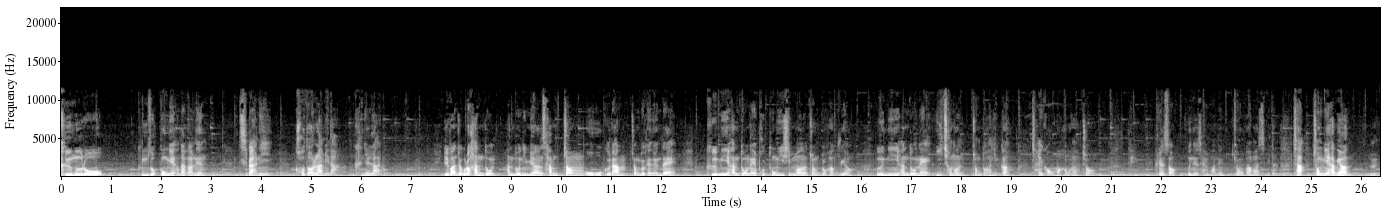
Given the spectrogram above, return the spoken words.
금으로 금속공예 하다가는 집안이 거덜납니다. 큰일 나요. 일반적으로 한 돈, 한 돈이면 3.55g 정도 되는데 금이 한 돈에 보통 20만원 정도 하고요. 은이 한 돈에 2천원 정도 하니까 차이가 어마어마하죠. 네, 그래서 은을 사용하는 경우가 많습니다. 자, 정리하면 음,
